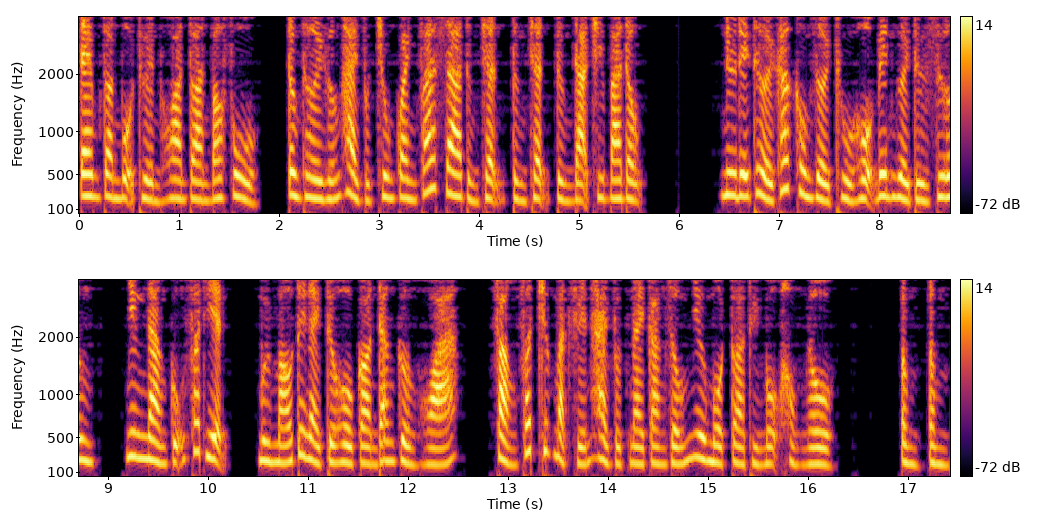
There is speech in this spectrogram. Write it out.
đem toàn bộ thuyền hoàn toàn bao phủ, đồng thời hướng hải vực chung quanh phát ra từng trận từng trận từng đạo chi ba động. Nữ đế thời khắc không rời thủ hộ bên người từ dương, nhưng nàng cũng phát hiện, mùi máu tươi này từ hồ còn đang cường hóa, phảng phất trước mặt phiến hải vực này càng giống như một tòa thủy mộ khổng lồ. ầm ầm,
